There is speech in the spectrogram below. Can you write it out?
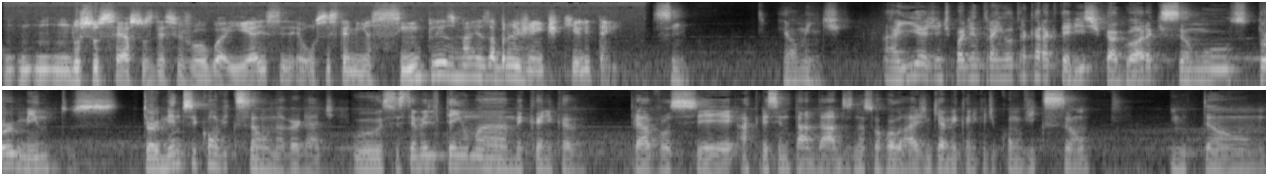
um, um, dos sucessos desse jogo aí é esse, o sisteminha simples, mas abrangente que ele tem. Sim, realmente. Aí a gente pode entrar em outra característica agora que são os tormentos. Tormentos e convicção, na verdade. O sistema ele tem uma mecânica para você acrescentar dados na sua rolagem, que é a mecânica de convicção. Então,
